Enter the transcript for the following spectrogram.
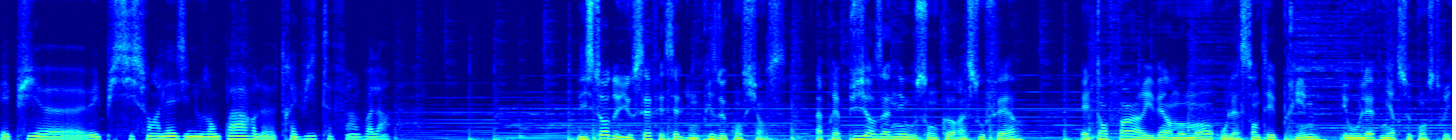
et, puis, et puis s'ils sont à l'aise, ils nous en parlent très vite. Enfin, voilà. L'histoire de Youssef est celle d'une prise de conscience. Après plusieurs années où son corps a souffert, est enfin arrivé un moment où la santé prime et où l'avenir se construit.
